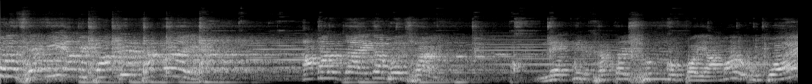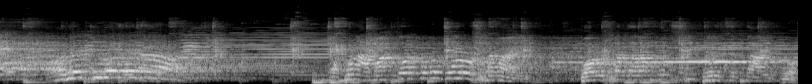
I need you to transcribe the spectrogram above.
বলেছে কি আমি পাপের খাতায় আমার জায়গা বোঝাই। নেকির খাতায় শূন্য পাই আমার উপায় হবে কি বলে না? এখন আমার তো আর কোনো ভরসা নাই। ভরসা দ্বারা মুর্শিদ হয়েছে তার উপর।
